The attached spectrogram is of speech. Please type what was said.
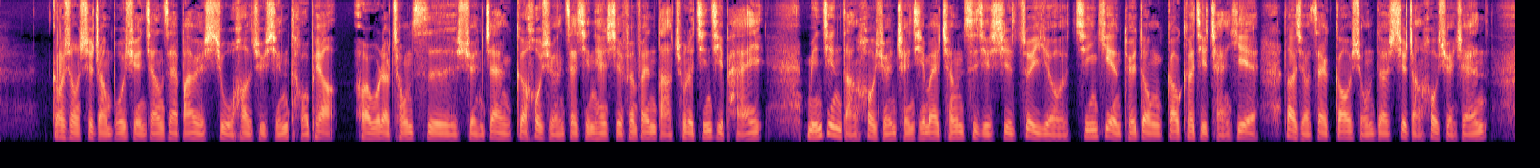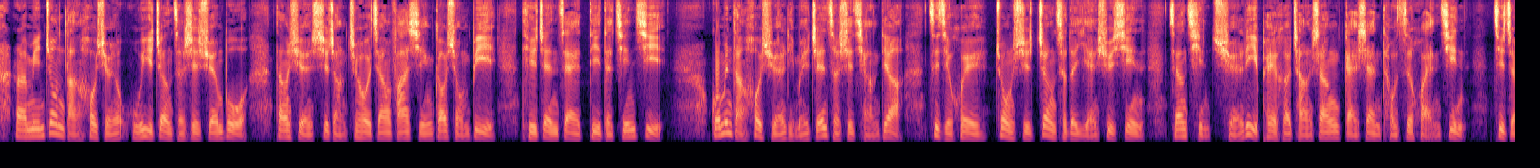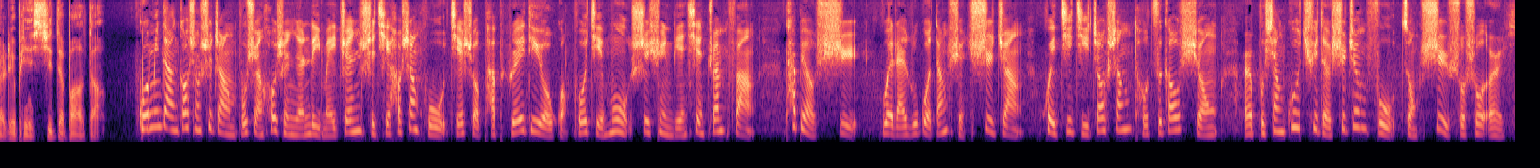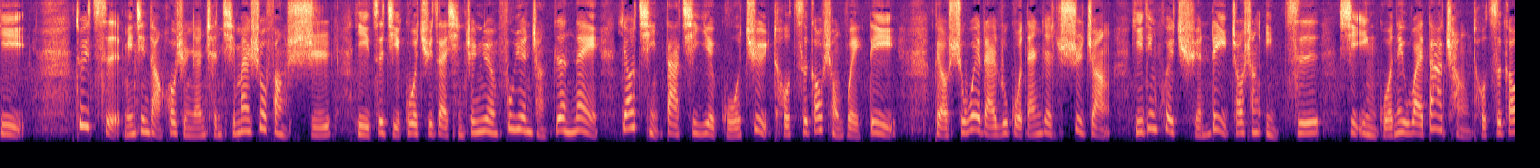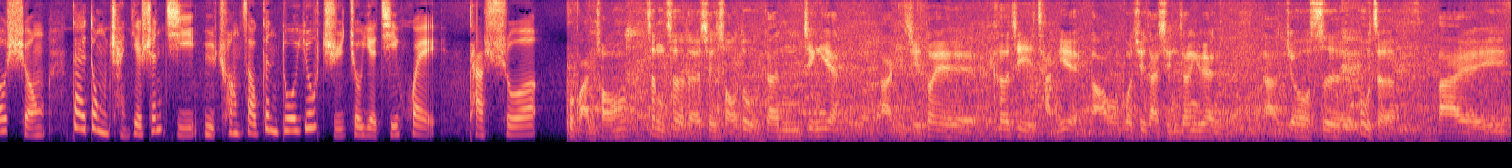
高雄市长补选将在八月十五号举行投票。而为了冲刺选战，各候选人在今天时纷纷打出了经济牌。民进党候选人陈其迈称自己是最有经验推动高科技产业、落脚在高雄的市长候选人。而民众党候选人吴益政则是宣布，当选市长之后将发行高雄币，提振在地的经济。国民党候选人李梅珍则是强调，自己会重视政策的延续性，将请全力配合厂商改善投资环境。记者刘品希的报道。国民党高雄市长补选候选人李梅珍十七号上午接受 Pop Radio 广播节目视讯连线专访，他表示。未来如果当选市长，会积极招商投资高雄，而不像过去的市政府总是说说而已。对此，民进党候选人陈其迈受访时，以自己过去在行政院副院长任内邀请大企业国巨投资高雄为例，表示未来如果担任市长，一定会全力招商引资，吸引国内外大厂投资高雄，带动产业升级与创造更多优质就业机会。他说。不管从政策的成熟度跟经验啊，以及对科技产业啊，我过去在行政院啊，就是负责来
